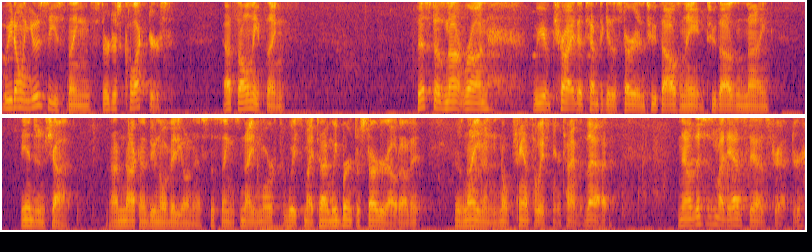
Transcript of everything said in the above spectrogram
We don't use these things. They're just collectors. That's the only thing. This does not run. We have tried to attempt to get it started in 2008 and 2009. The engine shot. I'm not going to do no video on this. This thing's not even worth waste my time. We burnt the starter out on it. There's not even no chance of wasting your time with that. Now this is my dad's dad's tractor.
